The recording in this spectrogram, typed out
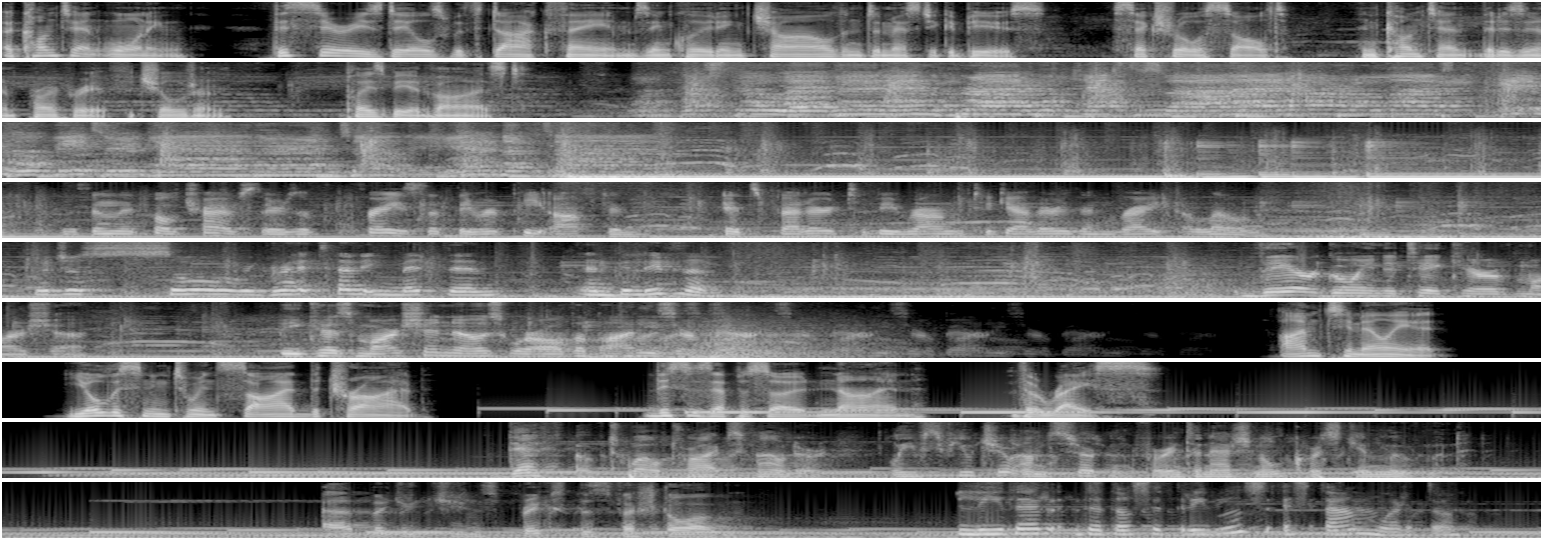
A content warning. This series deals with dark themes, including child and domestic abuse, sexual assault, and content that is inappropriate for children. Please be advised. Within the 12 tribes, there's a phrase that they repeat often it's better to be wrong together than right alone. We just so regret having met them and believe them. They are going to take care of Marsha because Marsha knows where all the bodies are buried. I'm Tim Elliott. You're listening to Inside the Tribe. This is episode 9 The Race. Death of 12 Tribes founder leaves future uncertain for international Christian movement. Elbert Eugene Spriggs ist verstorben. Líder de 12 tribus está muerto.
